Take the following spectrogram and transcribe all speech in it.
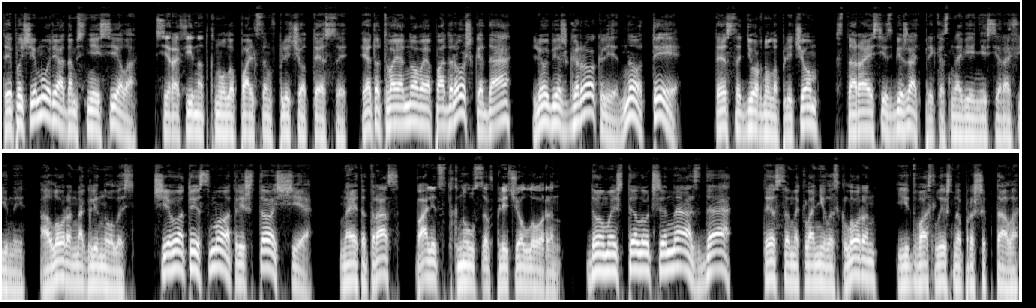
«Ты почему рядом с ней села?» Серафина ткнула пальцем в плечо Тессы. «Это твоя новая подружка, да? Любишь Грокли? Ну, ты!» Тесса дернула плечом, стараясь избежать прикосновения Серафины, а Лора наглянулась. «Чего ты смотришь, тоще?» На этот раз палец ткнулся в плечо Лорен. «Думаешь, ты лучше нас, да?» Тесса наклонилась к Лорен и едва слышно прошептала.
